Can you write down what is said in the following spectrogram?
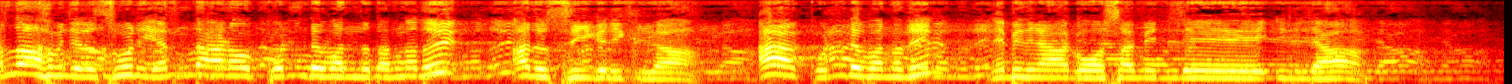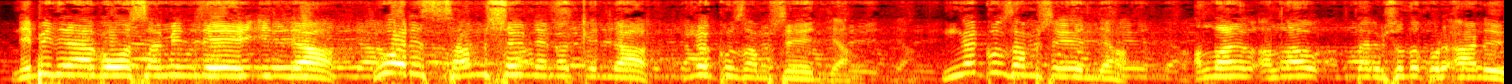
അള്ളാഹുവിന്റെ റസൂൽ എന്താണോ കൊണ്ടുവന്ന് തന്നത് അത് സ്വീകരിക്കുക. ആ കൊണ്ടുവന്നതിൽ നബിദിനാഘോഷമില്ലേ? ഇല്ല. നബിദിനാഘോഷമില്ലേ? ഇല്ല. ഒരു സംശയം ഞങ്ങൾക്കില്ല. നിങ്ങൾക്കും സംശയമില്ല. നിങ്ങൾക്കും സംശയമില്ല. അള്ളാഹു അള്ളാഹു തആല വിശുദ്ധ ഖുർആൻ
